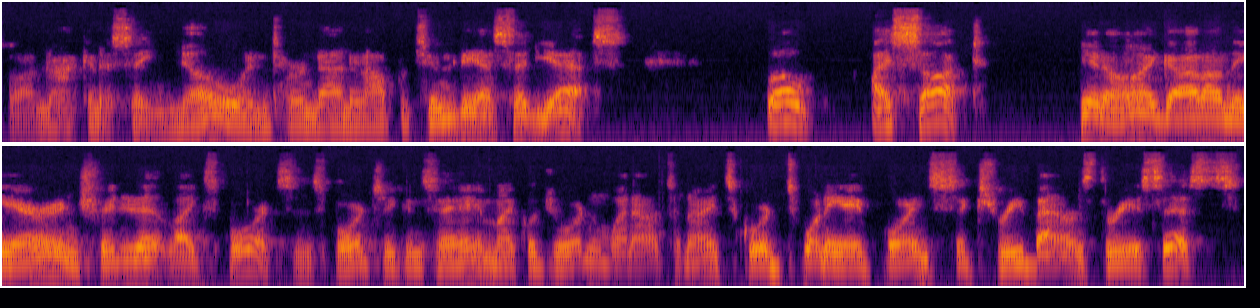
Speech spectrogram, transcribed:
So I'm not going to say no and turn down an opportunity. I said yes. Well, I sucked. You know, I got on the air and treated it like sports. In sports, you can say, hey, Michael Jordan went out tonight, scored 28 points, six rebounds, three assists.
